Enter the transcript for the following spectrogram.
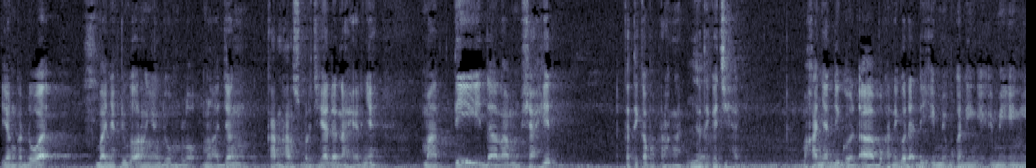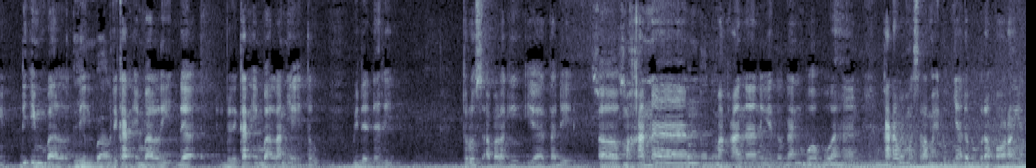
yang kedua banyak juga orang yang jomblo melajang karena harus berjihad dan akhirnya mati dalam syahid ketika peperangan Iya. ketika jihad makanya digoda eh, bukan digoda diimi bukan diiming diimbal Diimbal. diberikan imbali da, berikan imbalan yaitu bidadari terus apalagi ya tadi Soal- makanan makanan. makanan gitu kan buah-buahan karena memang selama hidupnya ada beberapa orang yang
